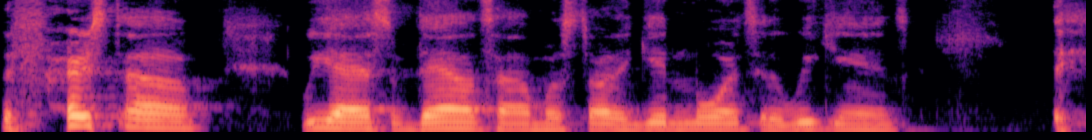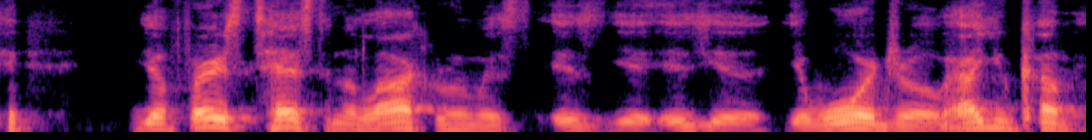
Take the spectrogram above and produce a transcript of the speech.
the first time we had some downtime or started getting more into the weekends. your first test in the locker room is is your, is your your wardrobe. How you coming?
